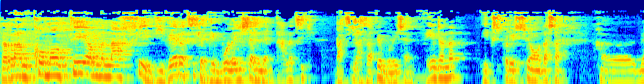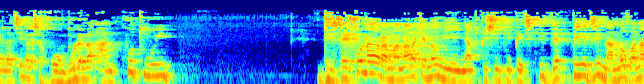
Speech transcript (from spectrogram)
Raha mi-commenter amina fait divers tsika dia mbola isan'ny adala tsika mba tsy lazato hoe mbola isan'ny vendrana expression lasa miala tsiny lasa voambolana any Koto moa iny dia zay foana raha manaraka ianao ny ny antom-pisian'ity pejy ity dia pejy nanaovana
